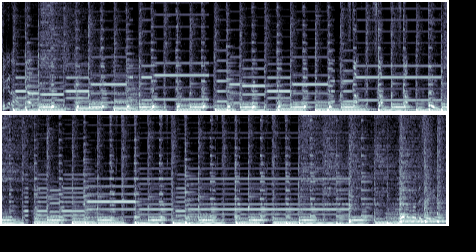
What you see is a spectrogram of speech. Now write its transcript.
Sing it out. Everybody sing it.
